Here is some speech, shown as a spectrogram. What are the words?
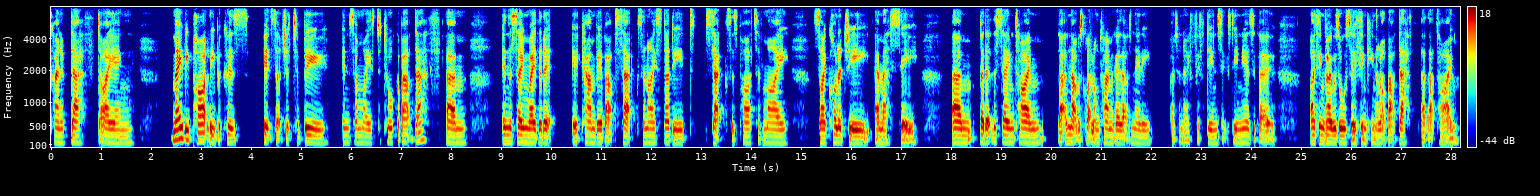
kind of death, dying, maybe partly because it's such a taboo in some ways to talk about death, um, in the same way that it it can be about sex. And I studied sex as part of my psychology MSc, um, but at the same time, that and that was quite a long time ago. That was nearly I don't know 15, 16 years ago. I think I was also thinking a lot about death at that time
